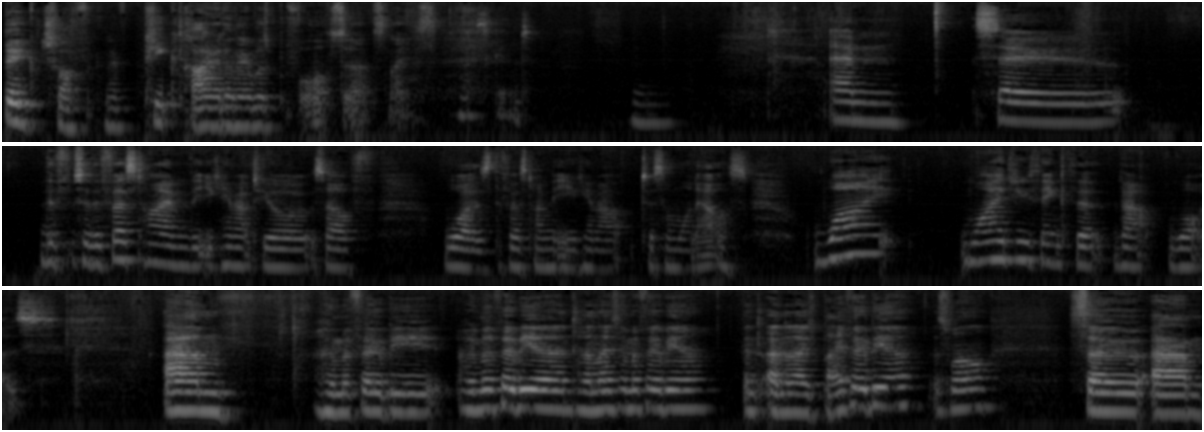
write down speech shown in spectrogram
big trough and I peaked higher than I was before. So that's nice. That's good. Hmm. Um, so the so the first time that you came out to yourself was the first time that you came out to someone else. Why why do you think that that was? Um, homophobia, homophobia, internalized homophobia, and internalized biphobia as well. So, um,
